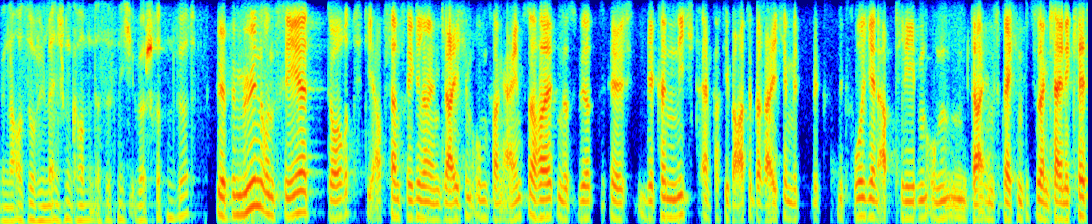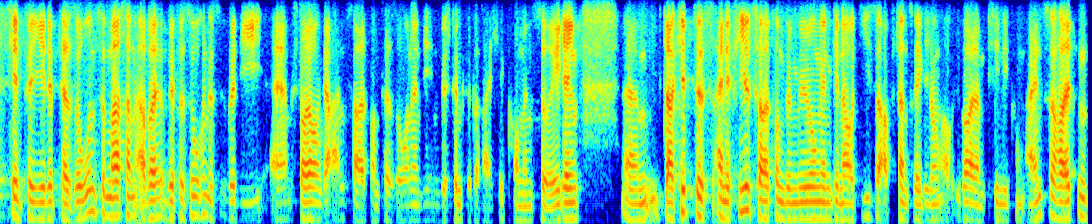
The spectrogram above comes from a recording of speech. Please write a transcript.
genau so viele Menschen kommen, dass es nicht überschritten wird? Wir bemühen uns sehr, dort die Abstandsregelung in gleichem Umfang einzuhalten. Das wird, äh, wir können nicht einfach die Wartebereiche mit, mit, mit Folien abkleben, um da entsprechend sozusagen kleine Kästchen für jede Person zu machen. Aber wir versuchen es über die äh, Steuerung der Anzahl von Personen, die in bestimmte Bereiche kommen, zu regeln. Ähm, da gibt es eine Vielzahl von Bemühungen, genau diese Abstandsregelung auch überall im Klinikum einzuhalten.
